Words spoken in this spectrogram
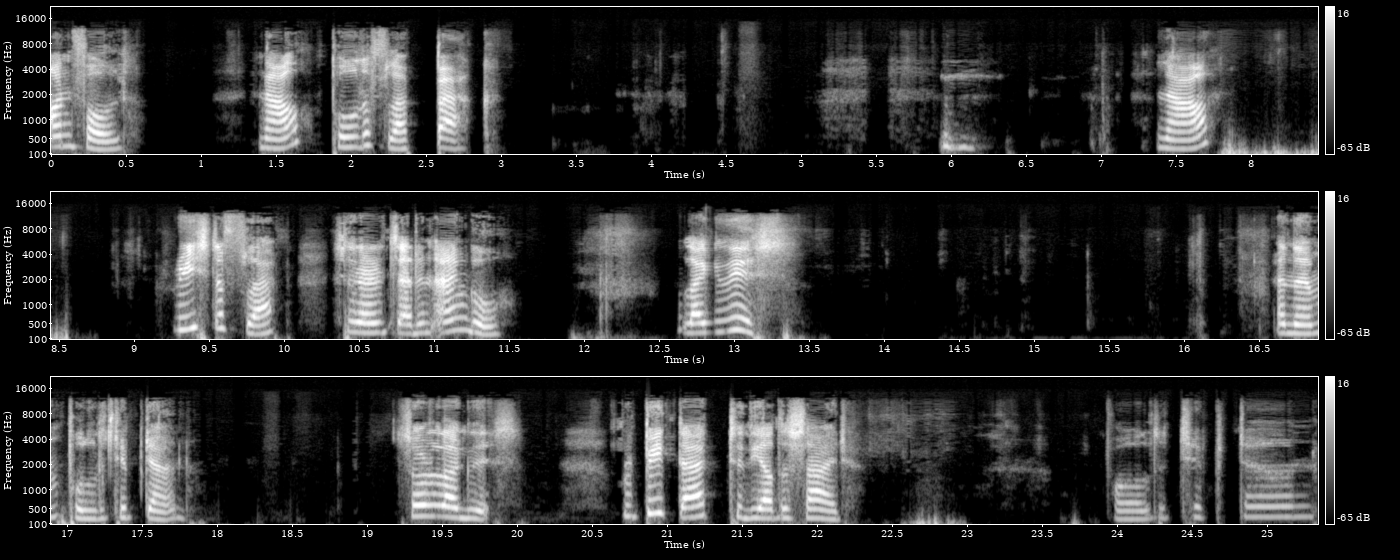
Unfold. Now pull the flap back. Now crease the flap so that it's at an angle, like this. And then pull the tip down, sort of like this. Repeat that to the other side. Pull the tip down,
